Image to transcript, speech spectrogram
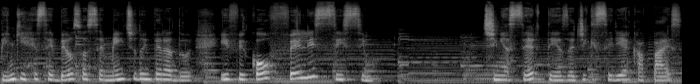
Ping recebeu sua semente do imperador e ficou felicíssimo. Tinha certeza de que seria capaz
